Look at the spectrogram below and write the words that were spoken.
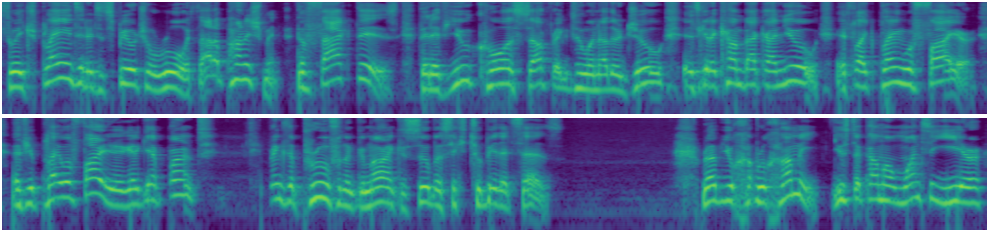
So he explains that it's a spiritual rule. It's not a punishment. The fact is that if you cause suffering to another Jew, it's going to come back on you. It's like playing with fire. If you play with fire, you're going to get burnt. It brings a proof from the Gemara in Kesuba 62b that says, Rabbi Rechumi used to come home once a year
